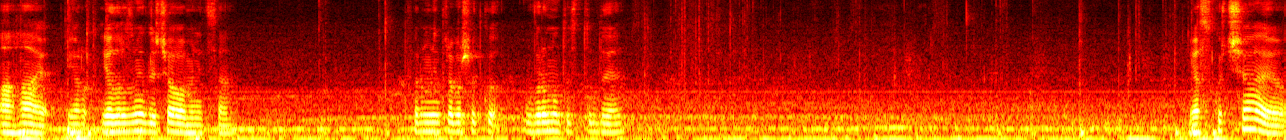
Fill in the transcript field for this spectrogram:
Ага, я, я, зрозумів для чого мені це. Тепер мені треба швидко вернутись туди. Я скучаю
